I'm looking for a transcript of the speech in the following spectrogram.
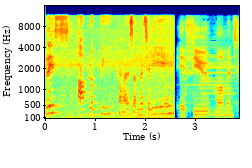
प्लीज़ आप लोग भी हमारे साथ में चलिए। A few moments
